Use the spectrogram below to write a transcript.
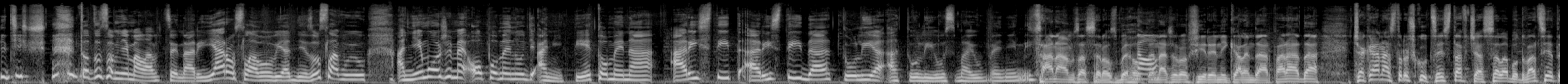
Vidíš, toto som nemala v scenári. Jaroslavovia dnes oslavujú a nemôžeme opomenúť ani tieto mená. Aristid, Aristída, Tulia a Tulius majú meniny. Sa nám zase rozbehol No. ten náš rozšírený kalendár paráda. Čaká nás trošku cesta v čase, lebo 27.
